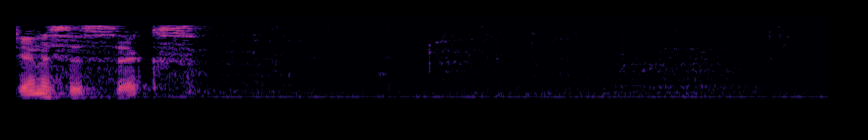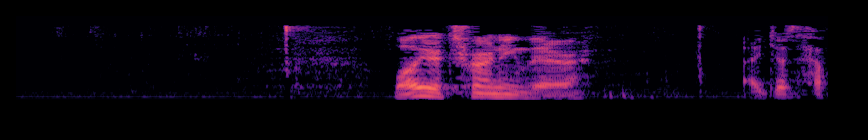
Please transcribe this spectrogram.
Genesis 6. While you're turning there, I just have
